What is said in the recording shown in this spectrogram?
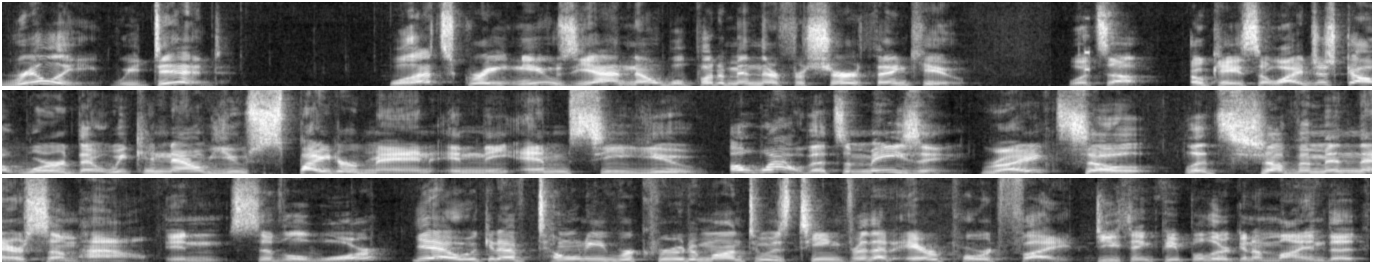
Really? We did? Well, that's great news. Yeah, no, we'll put him in there for sure. Thank you. What's up? Okay, so I just got word that we can now use Spider-Man in the MCU. Oh wow, that's amazing. Right? So let's shove him in there somehow. In Civil War? Yeah, we could have Tony recruit him onto his team for that airport fight. Do you think people are gonna mind that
